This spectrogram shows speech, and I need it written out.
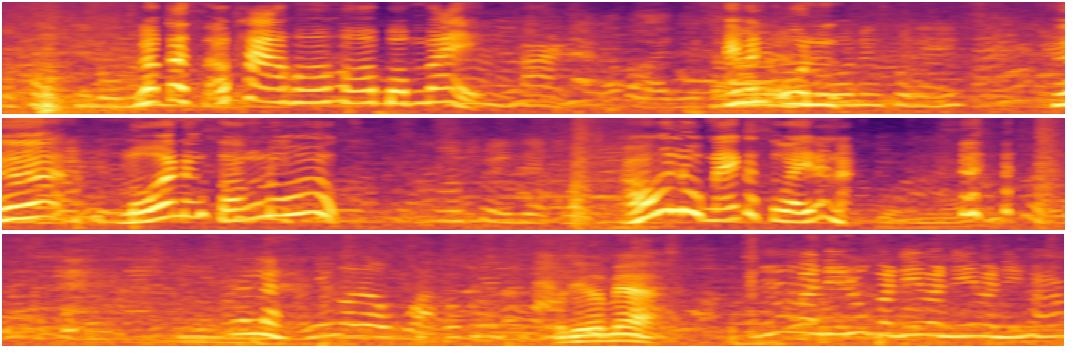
กระเพาะกิโลแล้วก็เอาผ้าห่อห่อบ่มไว้ ให้มันอุ่นโลนึงพอดีเฮ้อโหลหนึ่งสองลูกเอาช่วยเรียกว่าเอาลูกไหนก็สวยนั่นน่ะนั่นแหละสวัสดีครับแม่วันนี้ลูกวันนี้วันนี้วันนี้ครับ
